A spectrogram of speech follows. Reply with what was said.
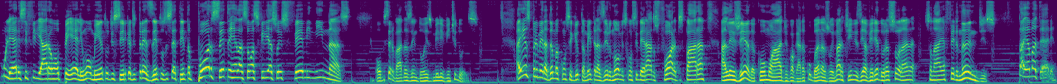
mulheres se filiaram ao PL, um aumento de cerca de 370% em relação às filiações femininas observadas em 2022. A ex-primeira-dama conseguiu também trazer nomes considerados fortes para a legenda, como a advogada cubana Zoe Martinez e a vereadora Soraya Fernandes. Tá aí a matéria.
